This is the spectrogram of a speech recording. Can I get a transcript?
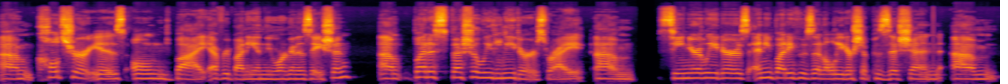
um, culture is owned by everybody in the organization um, but especially leaders, right? Um, senior leaders, anybody who's in a leadership position, um,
